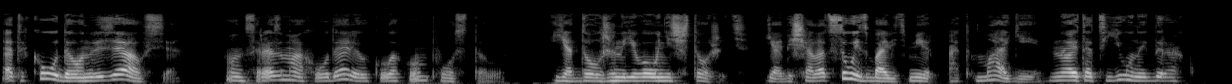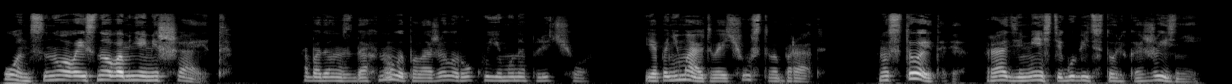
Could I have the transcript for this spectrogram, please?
Откуда он взялся?» Он с размаху ударил кулаком по столу. «Я должен его уничтожить. Я обещал отцу избавить мир от магии, но этот юный дракон снова и снова мне мешает. Абадон вздохнул и положил руку ему на плечо. Я понимаю твои чувства, брат. Но стоит ли ради мести губить столько жизней?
